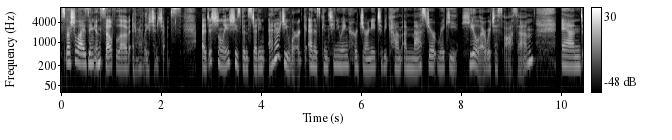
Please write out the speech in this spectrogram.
specializing in self love and relationships. Additionally, she's been studying energy work and is continuing her journey to become a master Reiki healer, which is awesome. And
